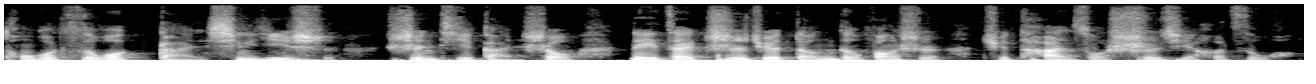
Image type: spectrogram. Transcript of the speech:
通过自我感性意识、身体感受、内在直觉等等方式去探索世界和自我。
